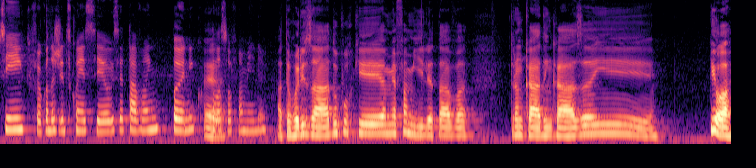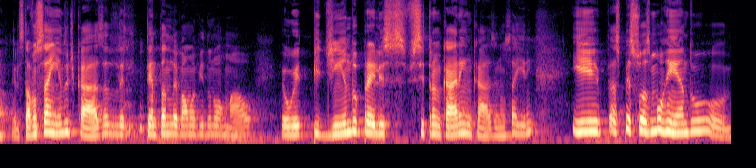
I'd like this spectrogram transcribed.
Sim, que foi quando a gente se conheceu e você tava em pânico É. pela sua família. aterrorizado porque a minha família estava trancada em casa e pior, eles estavam saindo de casa, le- tentando levar uma vida normal, eu pedindo para eles se trancarem em casa e não saírem, e as pessoas morrendo,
